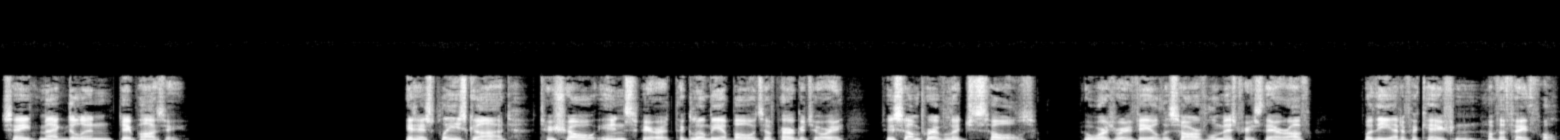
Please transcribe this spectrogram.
St. Magdalen de Pazzi It has pleased God to show in spirit the gloomy abodes of Purgatory to some privileged souls, who were to reveal the sorrowful mysteries thereof for the edification of the faithful.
